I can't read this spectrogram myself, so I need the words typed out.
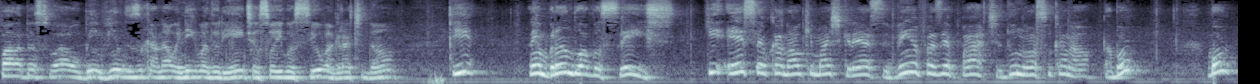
Fala pessoal, bem-vindos ao canal Enigma do Oriente. Eu sou Igor Silva, gratidão. E lembrando a vocês que esse é o canal que mais cresce. Venha fazer parte do nosso canal, tá bom? Bom,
